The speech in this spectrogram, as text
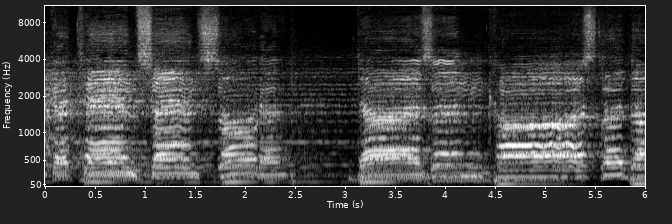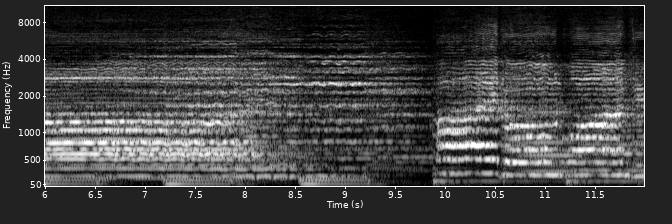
Like a ten cent soda doesn't cost a dime. I don't want you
